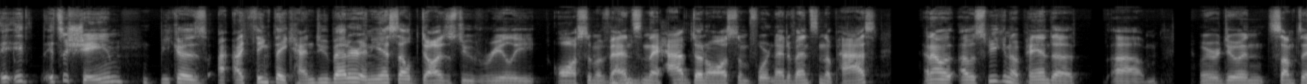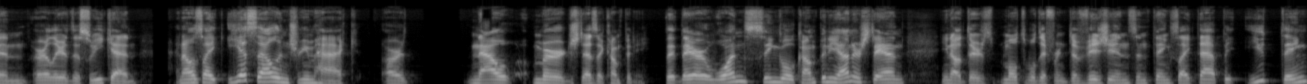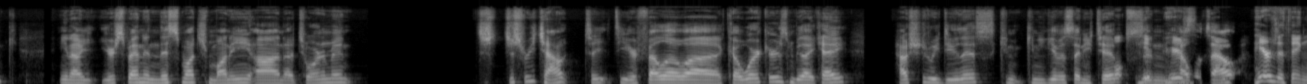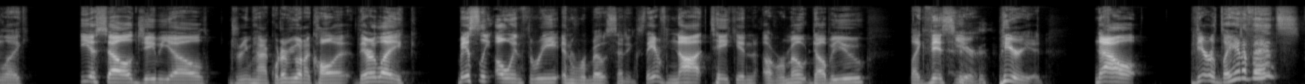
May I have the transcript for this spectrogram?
it, it it's a shame because I, I, think they can do better, and ESL does do really awesome events, mm-hmm. and they have done awesome Fortnite events in the past. And I, I was speaking of Panda um, we were doing something earlier this weekend, and I was like, ESL and DreamHack are now merged as a company. That they are one single company. I understand, you know, there's multiple different divisions and things like that, but you think, you know, you're spending this much money on a tournament, just just reach out to, to your fellow uh coworkers and be like, hey, how should we do this? Can can you give us any tips well, and help us out? Here's the thing, like ESL, JBL, DreamHack, whatever you want to call it, they're like basically 0 3 in remote settings. They have not taken a remote W like this year, period. Now, their LAN events,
